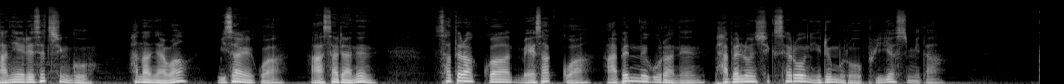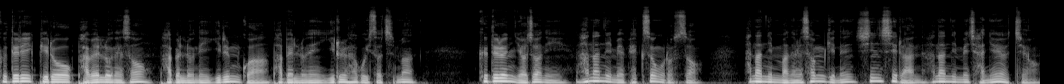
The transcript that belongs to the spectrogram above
다니엘의 세 친구 하나냐와 미사엘과 아사랴는 사드락과 메삭과 아벤느고라는 바벨론식 새로운 이름으로 불렸습니다. 그들이 비록 바벨론에서 바벨론의 이름과 바벨론의 일을 하고 있었지만 그들은 여전히 하나님의 백성으로서 하나님만을 섬기는 신실한 하나님의 자녀였죠.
